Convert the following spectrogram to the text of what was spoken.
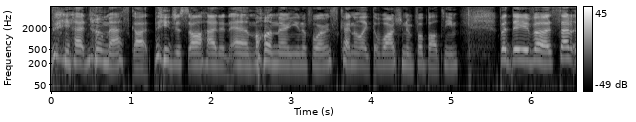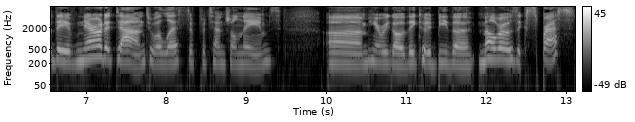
They had no mascot. They just all had an M on their uniforms, kind of like the Washington football team. But they've uh, set, they've narrowed it down to a list of potential names. Um, here we go. They could be the Melrose Express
